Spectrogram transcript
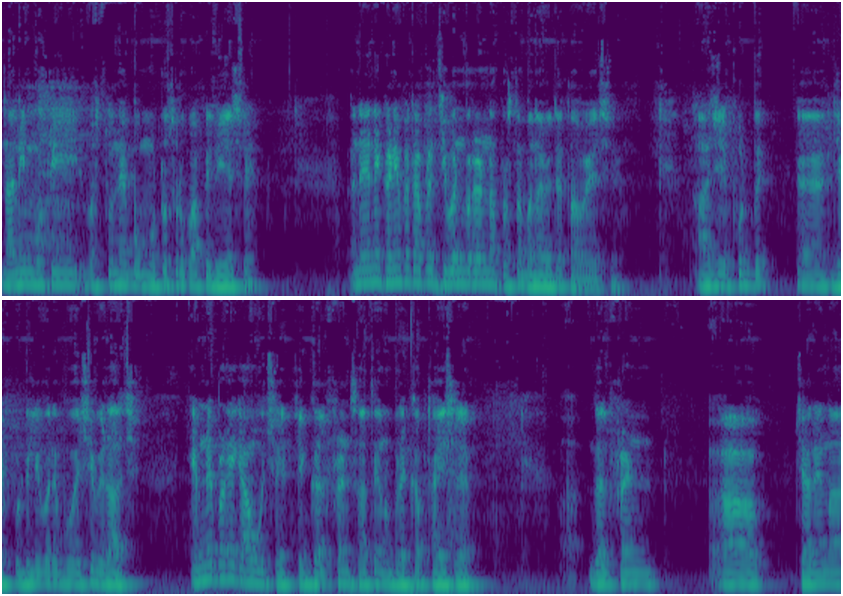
નાની મોટી વસ્તુને બહુ મોટું સ્વરૂપ આપી દઈએ છીએ. અને એને ઘણી વખત આપણે જીવન મરણના પ્રશ્ન બનાવી દેતા હોઈએ છીએ. આ જે ફૂડ જે ફૂડ ડિલિવરી બોય છે, વિરાજ, એમને પણ કંઈક આવું છે જે ગર્લફ્રેન્ડ સાથે એનું બ્રેકઅપ થાય છે. ગર્લફ્રેન્ડ જ્યારે એના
